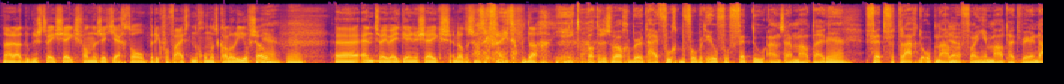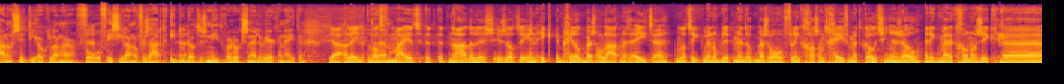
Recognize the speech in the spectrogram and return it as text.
Nou, daar doe ik dus twee shakes van. Dan zit je echt al, weet ik voor 2500 calorieën of zo. ja, ja. Eh, en twee weight gainer shakes. En dat is wat ik vreet op een dag. Wat er dus wel gebeurt, hij voegt bijvoorbeeld heel veel vet toe aan zijn maaltijd. Ja. Vet vertraagt de opname Ja. van je maaltijd weer. En daarom zit hij ook langer vol Ja. of is hij langer verzadigd. Ik doe dat dus niet, waardoor ik sneller weer kan eten. Ja, alleen wat Ehm. voor mij het, het, het nadeel is, is dat ik, en ik begin ook best wel laat met eten. Omdat ik ben op dit moment ook best wel flink gas aan het geven met coaching en zo. En ik merk gewoon als ik eh,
